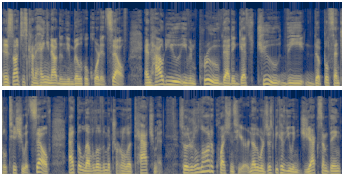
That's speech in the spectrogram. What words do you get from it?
And it's not just kind of hanging out in the umbilical cord itself. And how do you even prove that it gets to the, the placental tissue itself at the level of the maternal attachment? So there's a lot of questions here. In other words, just because you inject something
